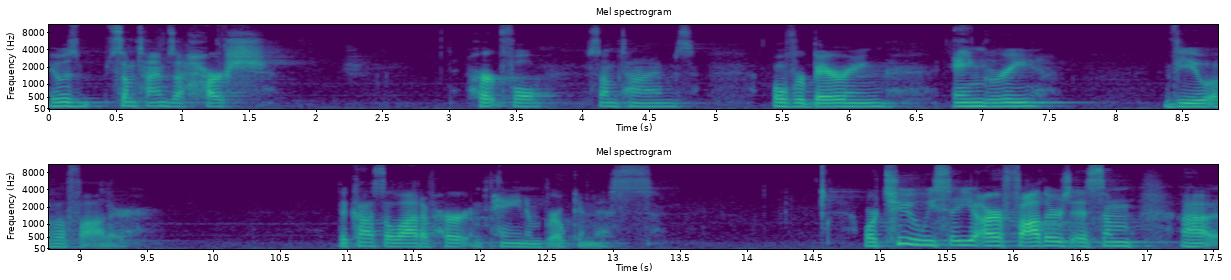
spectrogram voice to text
it was sometimes a harsh, hurtful, sometimes overbearing, angry view of a father that caused a lot of hurt and pain and brokenness. Or two, we see our fathers as some, uh,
